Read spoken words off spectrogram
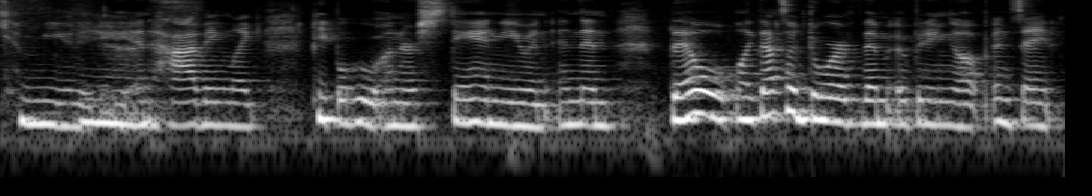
community and having like people who understand you and, and then they'll like that's a door of them opening up and saying,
